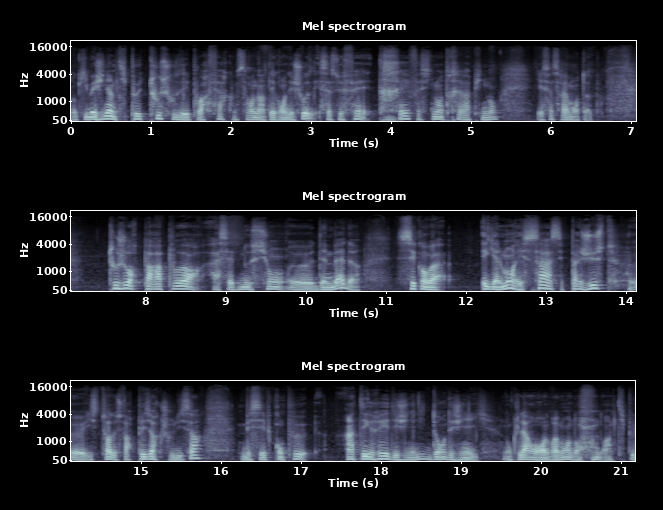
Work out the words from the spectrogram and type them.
Donc imaginez un petit peu tout ce que vous allez pouvoir faire comme ça en intégrant des choses et ça se fait très facilement, très rapidement et ça c'est vraiment top. Toujours par rapport à cette notion euh, d'embed, c'est qu'on va également, et ça c'est pas juste euh, histoire de se faire plaisir que je vous dis ça, mais c'est qu'on peut intégrer des génialités dans des génialités. Donc là, on rentre vraiment dans, un petit peu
